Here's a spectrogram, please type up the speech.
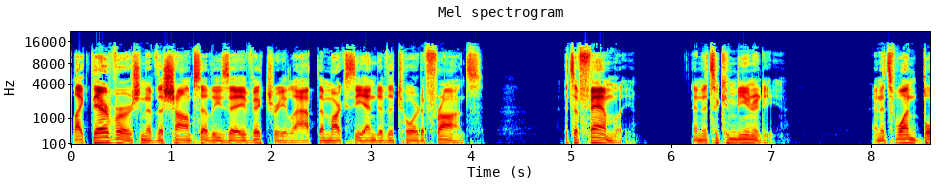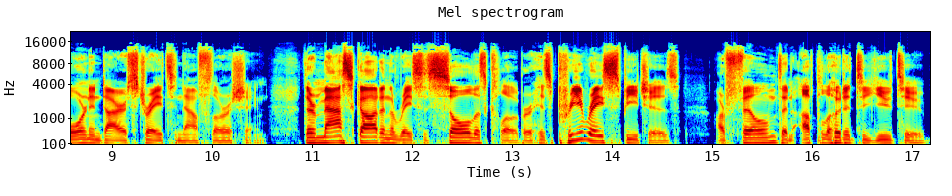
like their version of the Champs Elysees victory lap that marks the end of the Tour de France. It's a family, and it's a community and it's one born in dire straits and now flourishing. Their mascot in the race's soul is Chlouber. His pre race speeches are filmed and uploaded to YouTube.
